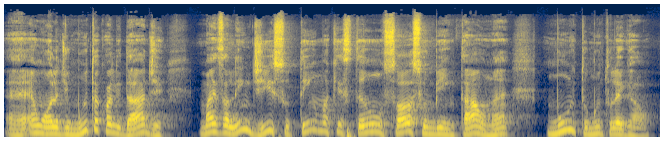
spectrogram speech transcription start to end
é, é um óleo de muita qualidade, mas além disso tem uma questão socioambiental, né? Muito, muito legal.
